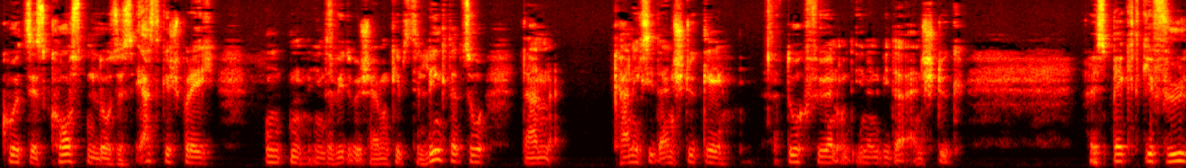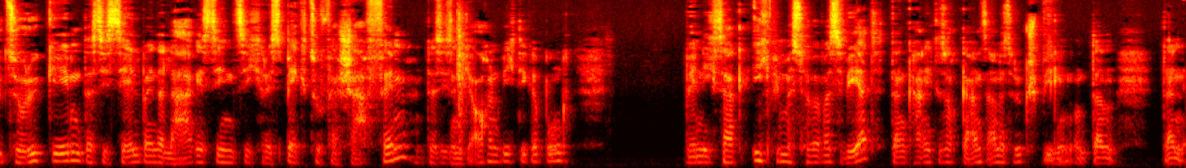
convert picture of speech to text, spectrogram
kurzes, kostenloses Erstgespräch. Unten in der Videobeschreibung gibt es den Link dazu. Dann kann ich Sie da ein Stück durchführen und Ihnen wieder ein Stück Respektgefühl zurückgeben, dass sie selber in der Lage sind, sich Respekt zu verschaffen. Das ist nämlich auch ein wichtiger Punkt. Wenn ich sage, ich bin mir selber was wert, dann kann ich das auch ganz anders rückspiegeln und dann, dann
